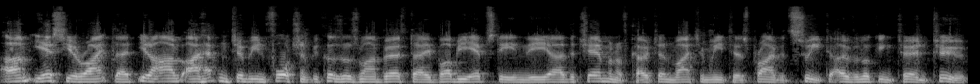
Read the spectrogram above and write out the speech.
Um, yes, you're right that you know I, I happen to have been fortunate because it was my birthday. Bobby Epstein, the uh, the chairman of COTA, invited me to his private suite overlooking Turn Two,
